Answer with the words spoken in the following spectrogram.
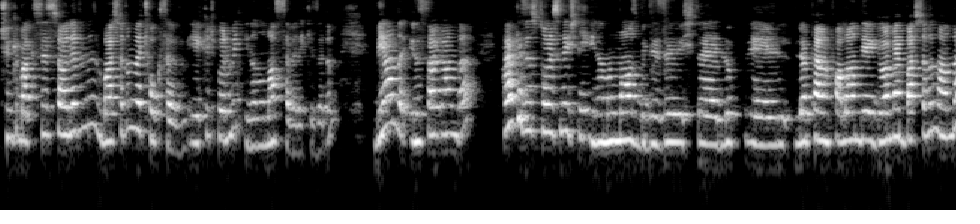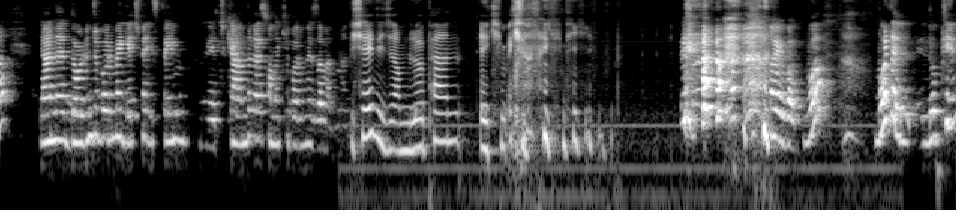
Çünkü bak siz söylediniz başladım ve çok sevdim. İlk üç bölümü inanılmaz severek izledim. Bir anda Instagram'da herkesin storiesinde işte inanılmaz bir dizi işte Le, e, Le Pen falan diye görmeye başladığım anda yani dördüncü bölüme geçme isteğim e, tükendi ve son iki bölümü izlemedim. Bir şey diyeceğim. Le Pen ekmek demek değil. Hayır bak bu bu arada Lupin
